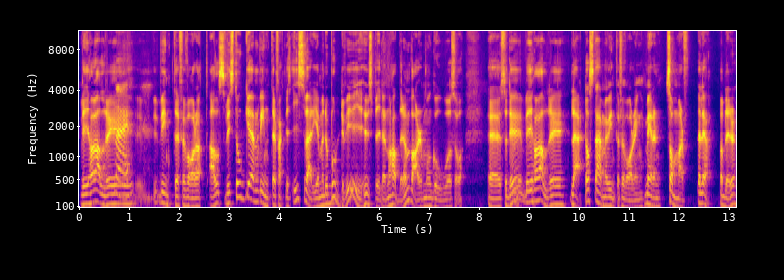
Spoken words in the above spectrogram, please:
vi har aldrig Nej. vinterförvarat alls. Vi stod en vinter faktiskt i Sverige, men då bodde vi ju i husbilen och hade den varm och god och så. Eh, Så det, vi har aldrig lärt oss det här med vinterförvaring mer än sommar... Eller ja, vad blir det?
